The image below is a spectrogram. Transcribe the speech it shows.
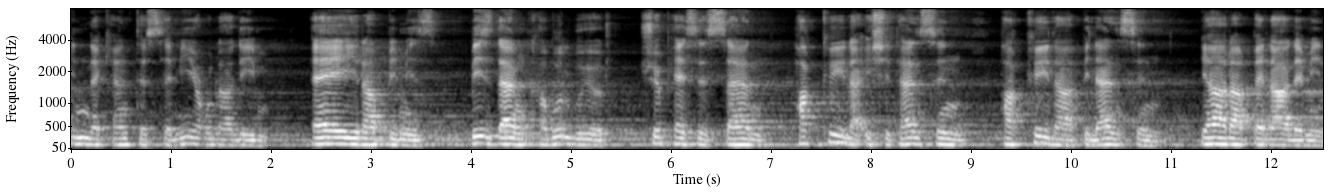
inneke entes semi'ul alim. Ey Rabbimiz bizden kabul buyur. Şüphesiz sen hakkıyla işitensin, hakkıyla bilensin. Ya Rabbel Alemin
